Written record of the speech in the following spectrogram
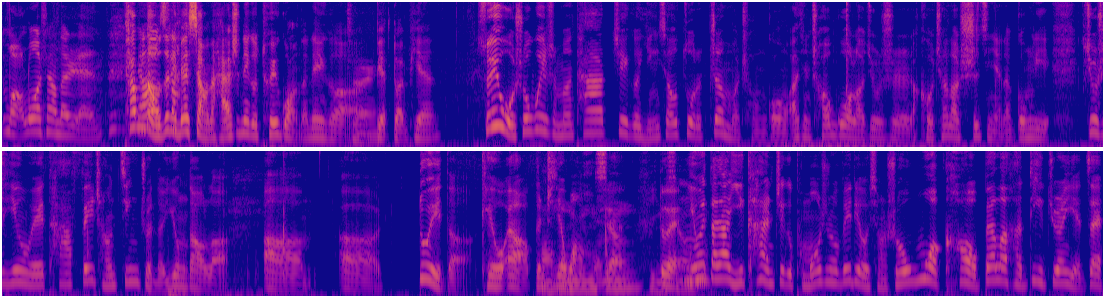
网络上的人，他们脑子里面想的还是那个推广的那个短片。所以我说，为什么他这个营销做的这么成功，而且超过了就是 Coachella 十几年的功力，就是因为他非常精准的用到了呃呃对的 KOL 跟这些网红们。对，因为大家一看这个 promotional video，想说，我靠，Bella Hadid 居然也在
